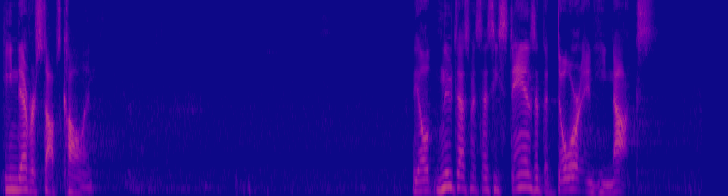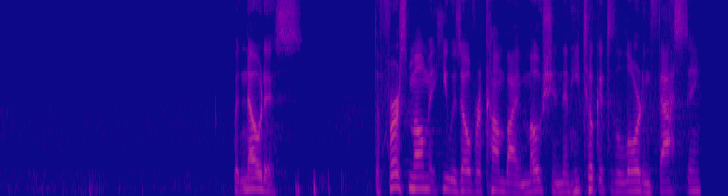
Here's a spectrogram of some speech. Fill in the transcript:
He never stops calling. The Old New Testament says he stands at the door and he knocks. But notice, the first moment he was overcome by emotion, then he took it to the Lord in fasting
